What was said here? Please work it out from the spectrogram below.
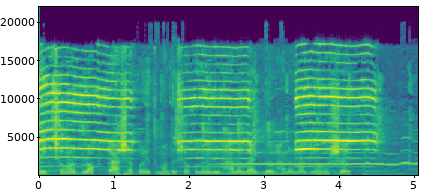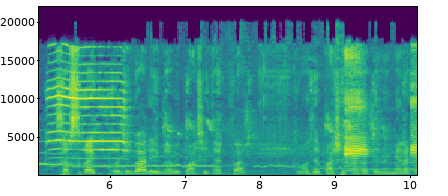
দেখছ আমার ব্লগটা, আশা করি তোমাদের সকলেরই ভালো লাগবে। ভালো লাগলে অবশ্যই সাবস্ক্রাইব করে দেবে আর এইভাবে পাশে থাকবা। তোমাদের পাশে থাকাতে আমি মেলাটা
